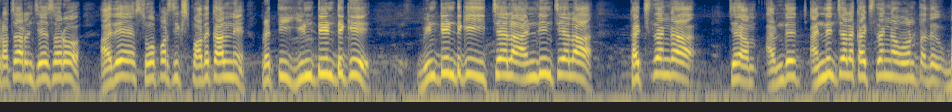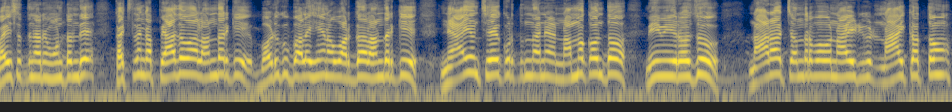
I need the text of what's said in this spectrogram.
ప్రచారం చేశారో అదే సూపర్ సిక్స్ పథకాలని ప్రతి ఇంటింటికి వింటింటికి ఇచ్చేలా అందించేలా ఖచ్చితంగా చే- అంది అందించేలా ఖచ్చితంగా ఉంటుంది. భవిష్యత్తు నిర్ణయం ఉంటుంది. ఖచ్చితంగా పేదవాళ్ళందరికీ బడుగు బలహీన వర్గాలందరికీ న్యాయం చేకూరుతుందనే నమ్మకంతో మేము ఈరోజు నారా చంద్రబాబు నాయుడు నాయకత్వం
